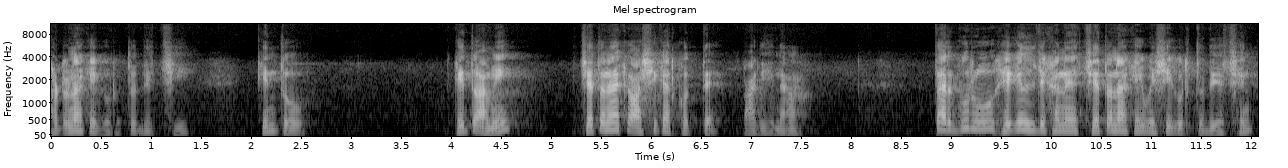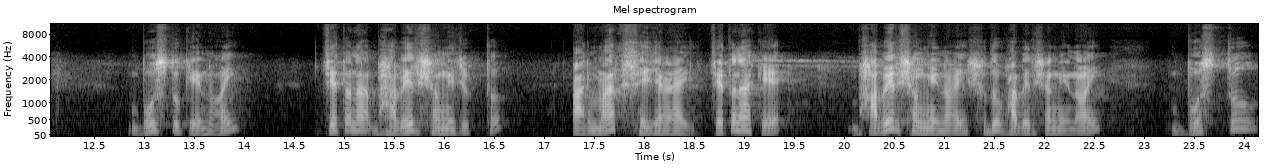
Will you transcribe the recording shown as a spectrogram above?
ঘটনাকে গুরুত্ব দিচ্ছি, কিন্তু কিন্তু আমি চেতনাকে অস্বীকার করতে পারি না। তার গুরু হেগেল যেখানে চেতনাকে বেশি গুরুত্ব দিয়েছেন, বস্তুকে নয়, চেতনা ভাবের সঙ্গে যুক্ত আর মার্ক্স সেই জায়গায় চেতনাকে ভাবের সঙ্গে নয়, শুধু ভাবের সঙ্গে নয়, বস্তু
